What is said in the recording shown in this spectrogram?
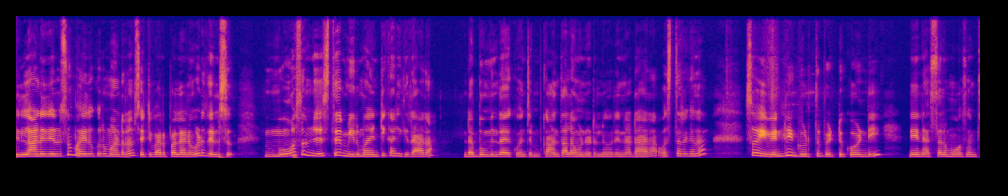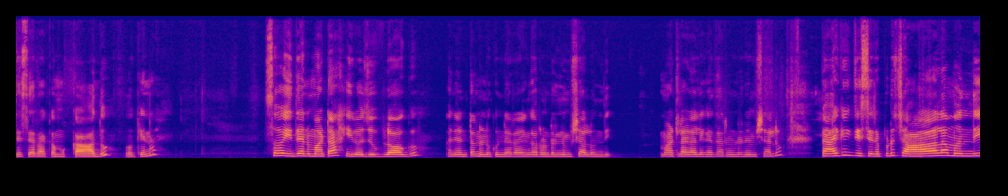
జిల్లా అని తెలుసు మైదుకూరు మండలం సెట్టివారపల్లి అని కూడా తెలుసు. మోసం చేస్తే మీరు మా ఇంటికాడికి రారా? డబ్బు మీద కొంచెం కాంతాల ఉండటం ఎవరైనా రారా? వస్తారు కదా. సో ఇవన్నీ గుర్తు పెట్టుకోండి. నేను అస్సలు మోసం చేసే రకం కాదు. ఓకేనా? సో ఇదనమాట ఈరోజు బ్లాగ్ అని అంటాను అనుకున్నారా? ఇంకా రెండు నిమిషాలు ఉంది. మాట్లాడాలి కదా రెండు నిమిషాలు. ప్యాకింగ్ చేసేటప్పుడు చాలామంది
